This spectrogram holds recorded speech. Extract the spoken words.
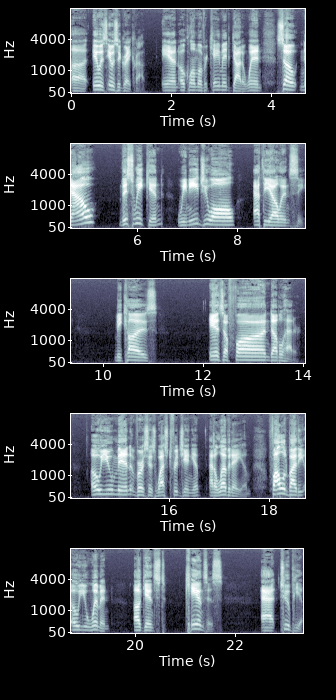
uh, it was it was a great crowd, and Oklahoma overcame it, got a win. So now this weekend we need you all at the LNC because it's a fun doubleheader. OU men versus West Virginia at 11 a.m., followed by the OU women against Kansas at 2 p.m.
